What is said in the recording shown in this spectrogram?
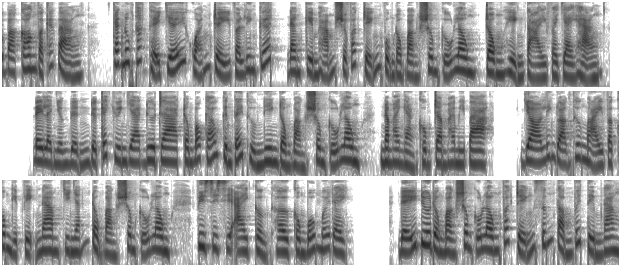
bà con và các bạn, các nút thắt thể chế, quản trị và liên kết đang kiềm hãm sự phát triển vùng đồng bằng sông Cửu Long trong hiện tại và dài hạn. Đây là nhận định được các chuyên gia đưa ra trong báo cáo kinh tế thường niên đồng bằng sông Cửu Long năm 2023 do Liên đoàn Thương mại và Công nghiệp Việt Nam chi nhánh đồng bằng sông Cửu Long VCCI Cần Thơ công bố mới đây. Để đưa đồng bằng sông Cửu Long phát triển xứng tầm với tiềm năng,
